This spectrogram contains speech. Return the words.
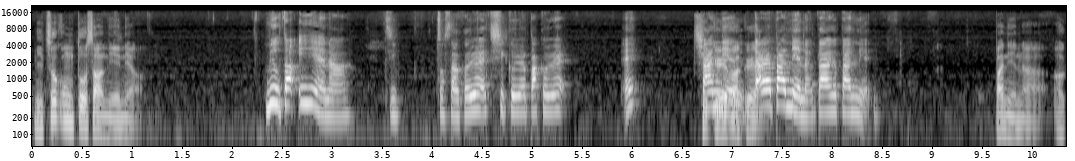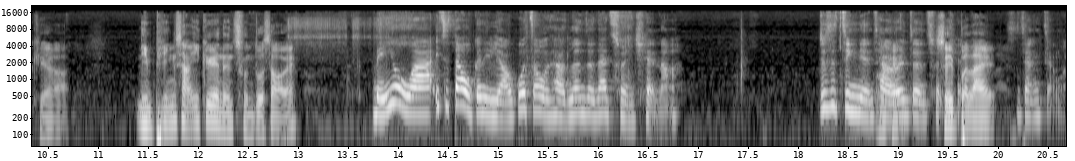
你做工多少年了？没有到一年啊，几多少个月？七个月？八个月？哎，半年，大概半年了，大概半年。半年了，OK 了。你平常一个月能存多少？哎，没有啊，一直到我跟你聊过之后，我才有认真在存钱呐。就是今年才有认真存，所以本来是这样讲嘛。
